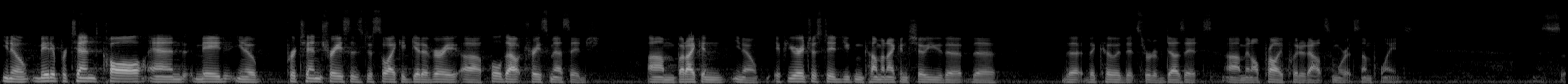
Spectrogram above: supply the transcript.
you know, made a pretend call and made you know pretend traces just so I could get a very uh, fold out trace message. Um, but I can, you know, if you're interested, you can come and I can show you the, the, the, the code that sort of does it, um, and I'll probably put it out somewhere at some point. So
